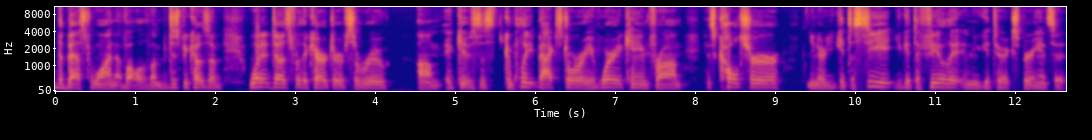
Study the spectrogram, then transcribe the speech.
the best one of all of them, just because of what it does for the character of Saru. Um, it gives this complete backstory of where he came from, his culture. You know, you get to see it, you get to feel it, and you get to experience it.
